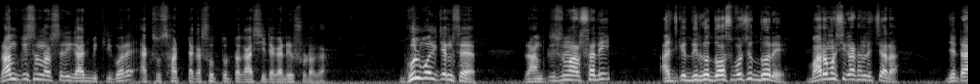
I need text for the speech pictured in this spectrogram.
রামকৃষ্ণ নার্সারি গাছ বিক্রি করে একশো ষাট টাকা, সত্তর টাকা, আশি টাকা, দেড়শো টাকা। ভুল বলছেন স্যার। রামকৃষ্ণ নার্সারি আজকে দীর্ঘ দশ বছর ধরে বারো মাসি কাঁঠালের চারা। যেটা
